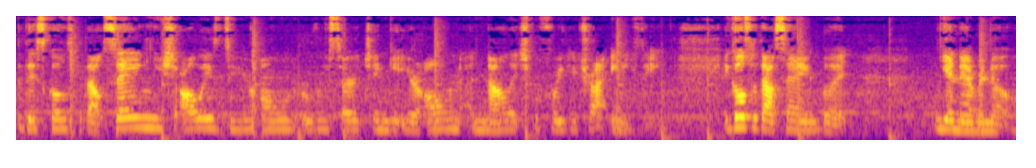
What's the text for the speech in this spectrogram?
this goes without saying. You should always do your own research and get your own knowledge before you try anything. It goes without saying, but you never know.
